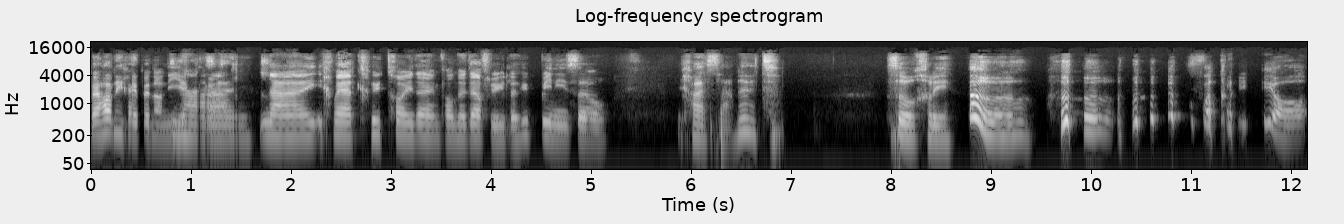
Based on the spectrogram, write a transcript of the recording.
Den habe ich eben noch nie gehabt. Nein, nein, ich merke, heute kann ich den Fall nicht erfüllen. Heute bin ich so, ich weiß auch nicht, so ein bisschen, ah. so ein bisschen, ja,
